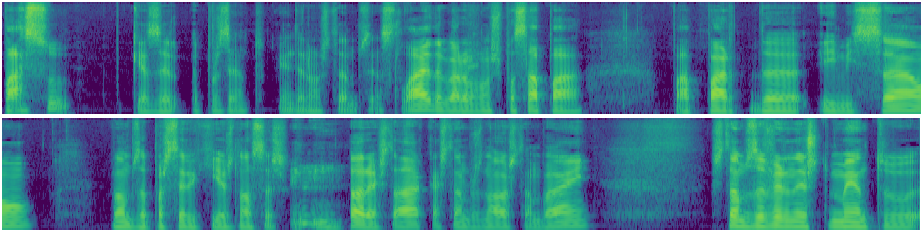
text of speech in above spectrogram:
Passo, quer dizer, apresento, ainda não estamos em slide, agora vamos passar para, para a parte da emissão. Vamos aparecer aqui as nossas. Ora está, cá estamos nós também. Estamos a ver neste momento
